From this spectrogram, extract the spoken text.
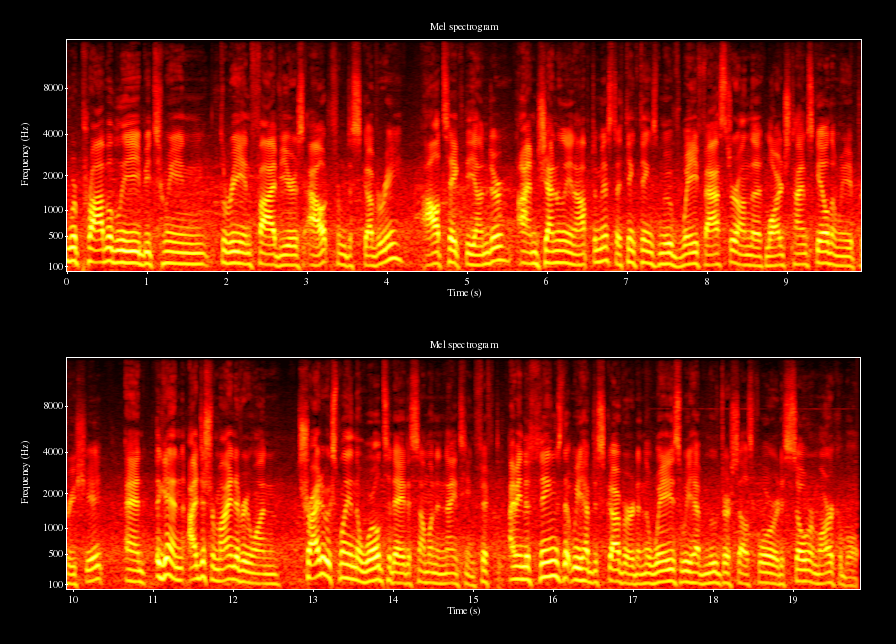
We're probably between three and five years out from discovery. I'll take the under. I'm generally an optimist. I think things move way faster on the large time scale than we appreciate. And again, I just remind everyone try to explain the world today to someone in 1950. I mean, the things that we have discovered and the ways we have moved ourselves forward is so remarkable.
